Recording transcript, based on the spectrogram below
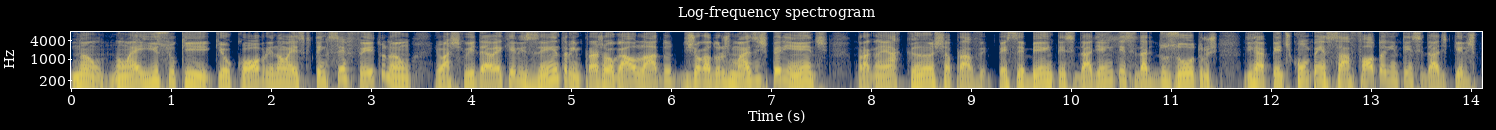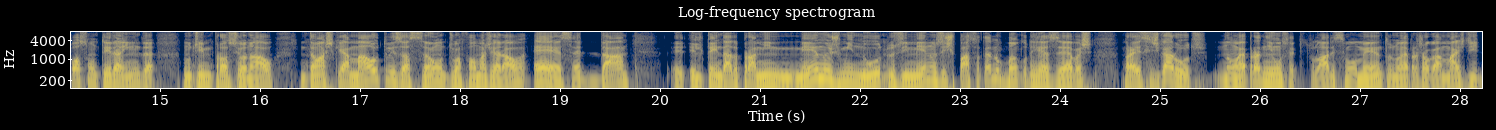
Não, não é isso que, que eu cobro e não é isso que tem que ser feito, não. Eu acho que o ideal é que eles entrem para jogar ao lado de jogadores mais experientes, para ganhar cancha, para perceber a intensidade e a intensidade dos outros, de repente compensar a falta de intensidade que eles possam ter ainda no time profissional. Então acho que a má utilização, de uma forma geral, é essa, é dar ele tem dado para mim menos minutos e menos espaço até no banco de reservas para esses garotos. Não é para nenhum ser titular nesse momento, não é para jogar mais de,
